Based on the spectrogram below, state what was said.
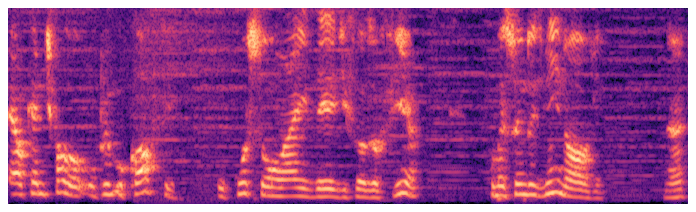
é o que a gente falou. O, o COF, o curso online de, de filosofia, começou em 2009, né?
